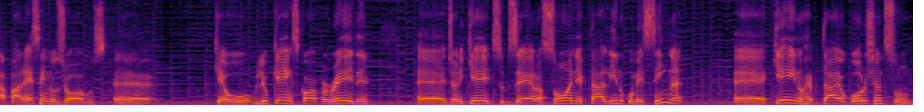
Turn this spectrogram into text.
aparecem nos jogos, é, que é o Liu Kang, Scorpion, Raiden, é, Johnny Cage, Sub-Zero, a Sonya, que tá ali no comecinho, né? É, Kano, Reptile, Goro, Shansung.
